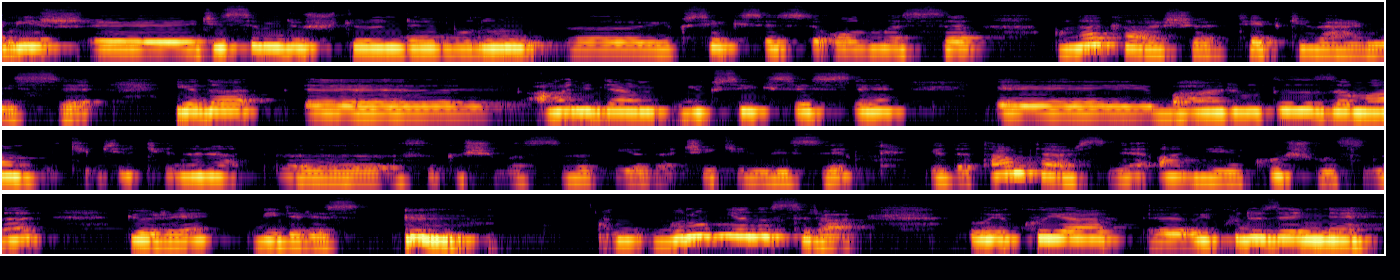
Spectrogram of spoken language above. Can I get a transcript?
bir e, cisim düştüğünde bunun e, yüksek sesli olması, buna karşı tepki vermesi ya da e, aniden yüksek sesle e, bağırıldığı zaman bir kenara e, sıkışması ya da çekilmesi ya da tam tersine anneye koşmasını görebiliriz. Bunun yanı sıra uykuya, uyku düzenine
